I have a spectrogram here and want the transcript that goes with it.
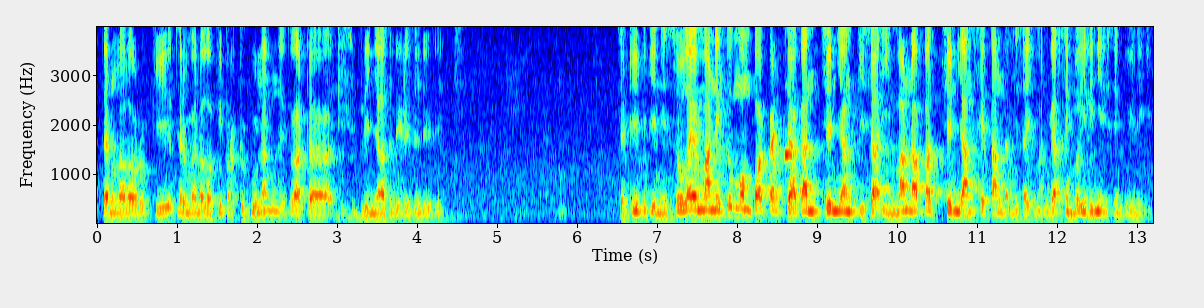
terminologi terminologi perdukunan itu ada disiplinnya sendiri-sendiri. Jadi begini, Sulaiman itu mempekerjakan jin yang bisa iman apa jin yang setan tidak bisa iman? Enggak, sing ilingi, sing ilingi.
